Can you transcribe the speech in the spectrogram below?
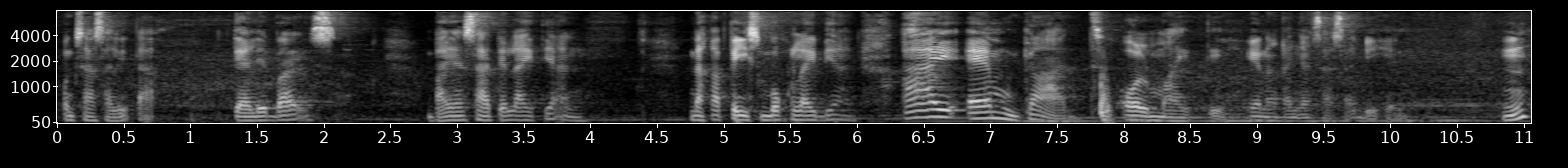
magsasalita. Televised. Via satellite yan. Naka-Facebook live yan. I am God Almighty. Yan ang kanyang sasabihin. Hmm?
